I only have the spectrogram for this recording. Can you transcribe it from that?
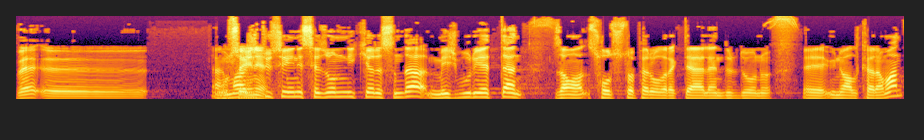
ve eee Yani Hüseyin'i. Macit Hüseyin'i sezonun ilk yarısında mecburiyetten zaman sol stoper olarak değerlendirdi onu e, Ünal Karaman.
